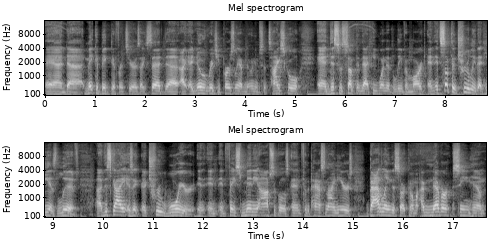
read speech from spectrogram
and uh, make a big difference here. As I said, uh, I, I know Richie personally. I've known him since high school, and this is something that he wanted to leave a mark, and it's something truly that he has lived. Uh, this guy is a, a true warrior and, and, and faced many obstacles, and for the past nine years, battling the sarcoma, I've never seen him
